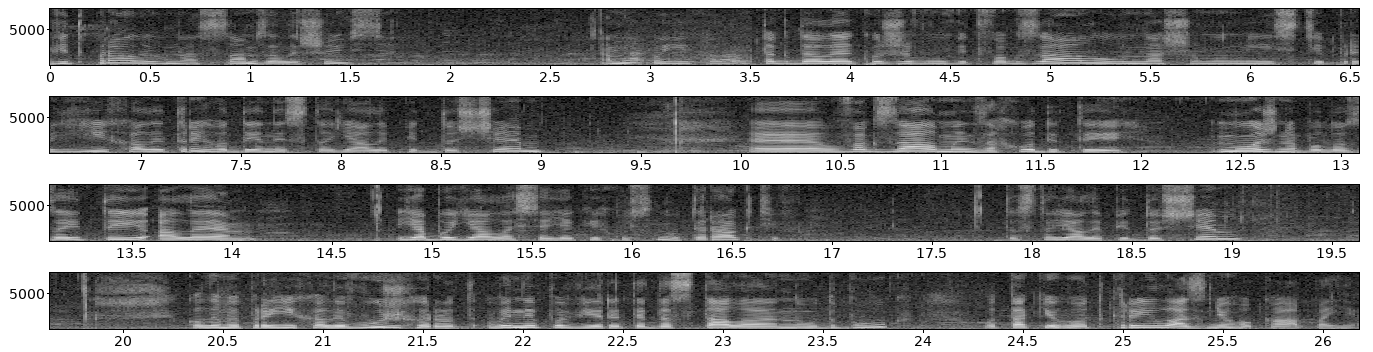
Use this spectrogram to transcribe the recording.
відправив нас, сам залишився. А ми поїхали. Так далеко живу від вокзалу в нашому місті. Приїхали, три години стояли під дощем. Е, У вокзал ми заходити можна було зайти, але я боялася якихось ну, терактів. То стояли під дощем. Коли ми приїхали в Ужгород, ви не повірите, достала ноутбук, отак його відкрила, а з нього капає.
